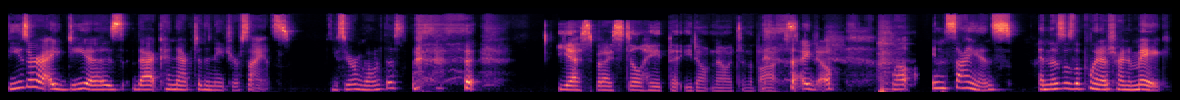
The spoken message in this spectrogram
these are ideas that connect to the nature of science you see where i'm going with this yes, but I still hate that you don't know it's in the box. i know. Well in science and this is the point i was trying to make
